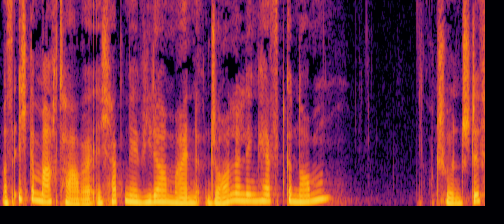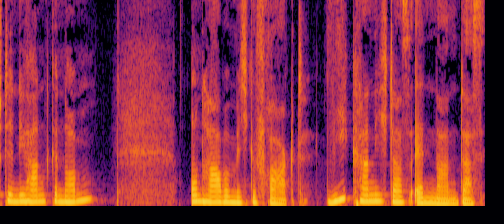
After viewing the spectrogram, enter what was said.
Was ich gemacht habe, ich habe mir wieder mein Journaling-Heft genommen, einen schönen Stift in die Hand genommen und habe mich gefragt, wie kann ich das ändern, dass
